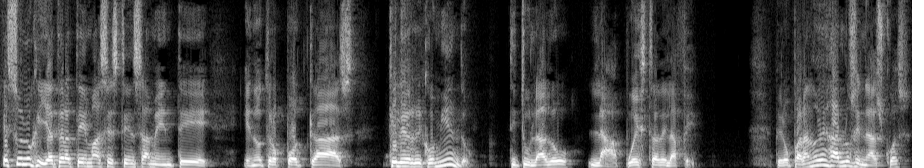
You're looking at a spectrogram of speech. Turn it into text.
Esto es lo que ya traté más extensamente en otro podcast que les recomiendo, titulado La apuesta de la fe. Pero para no dejarlos en ascuas,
